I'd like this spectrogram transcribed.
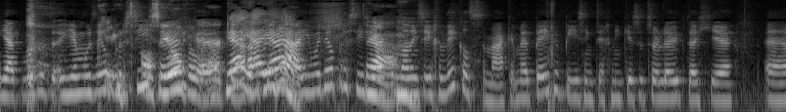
ja, wordt het, je moet heel Klinkt precies als heel werken. veel werk, Ja, ja, ja. je moet heel precies Ja. werken om dan iets ingewikkelds te maken. Met paper piecing techniek is het zo leuk dat je eh,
